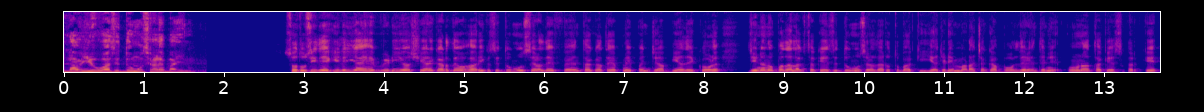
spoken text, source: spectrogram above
ਲਵ ਯੂ ਆ ਸਿੱਧੂ ਮੂਸੇਵਾਲੇ ਬਾਈ ਨੂੰ। ਸੋ ਤੁਸੀਂ ਦੇਖ ਹੀ ਲਈ ਆ ਇਹ ਵੀਡੀਓ ਸ਼ੇਅਰ ਕਰ ਦਿਓ ਹਰ ਇੱਕ ਸਿੱਧੂ ਮੂਸੇਵਾਲੇ ਦੇ ਫੈਨ ਤੱਕ ਅਤੇ ਆਪਣੇ ਪੰਜਾਬੀਆਂ ਦੇ ਕੋਲ, ਜਿਨ੍ਹਾਂ ਨੂੰ ਪਤਾ ਲੱਗ ਸਕੇ ਸਿੱਧੂ ਮੂਸੇਵਾਲੇ ਦਾ ਰੁਤਬਾ ਕੀ ਆ, ਜਿਹੜੇ ਮਾੜਾ ਚੰਗਾ ਬੋਲਦੇ ਰਹਿੰਦੇ ਨੇ, ਉਹਨਾਂ ਤੱਕ ਇਸ ਕਰਕੇ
